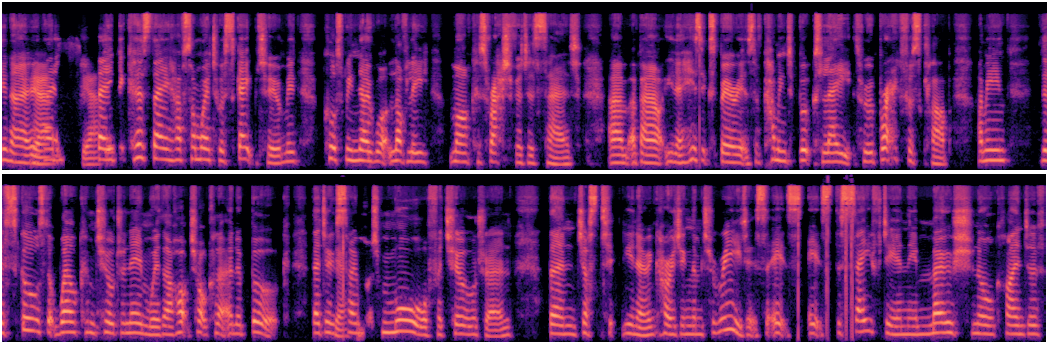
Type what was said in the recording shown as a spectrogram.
You know, yes, they, yeah. they because they have somewhere to escape to. I mean, of course, we know what lovely Marcus Rashford has said um, about you know his experience of coming to books late through a breakfast club. I mean the schools that welcome children in with a hot chocolate and a book they're doing yeah. so much more for children than just you know encouraging them to read. It's it's it's the safety and the emotional kind of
